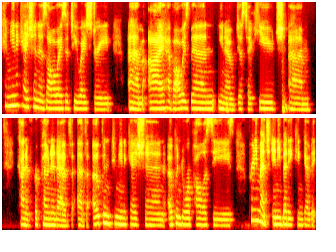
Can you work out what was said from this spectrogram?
communication is always a two way street. Um, I have always been, you know, just a huge um, kind of proponent of, of open communication, open door policies. Pretty much anybody can go to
